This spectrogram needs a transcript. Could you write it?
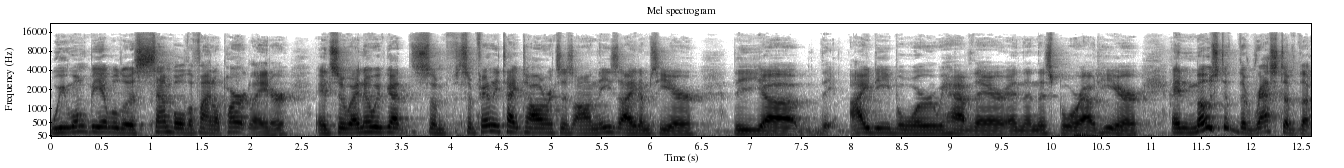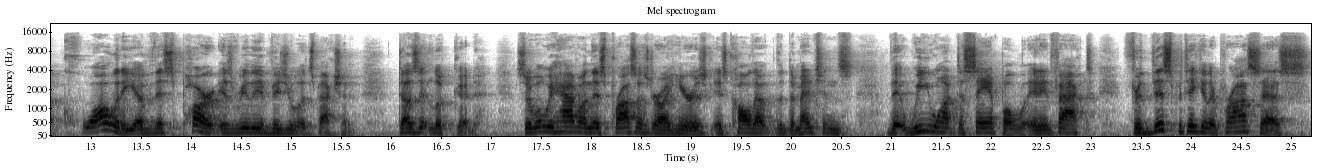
we won't be able to assemble the final part later. And so I know we've got some some fairly tight tolerances on these items here. The uh, the ID bore we have there, and then this bore out here. And most of the rest of the quality of this part is really a visual inspection. Does it look good? So what we have on this process drawing here is, is called out the dimensions that we want to sample. And in fact, for this particular process,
